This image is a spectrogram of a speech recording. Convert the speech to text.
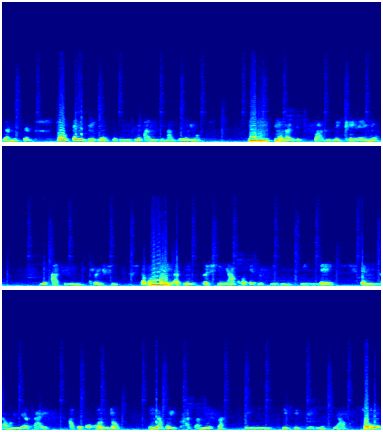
you understand so any business umuntu angena kuyo iyona nto ibalulekileyo i-administration yabona uba i-administration yakho as a business ime endaweni erayithi akukho nto iya kuyiphazamisa i-business yakho so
